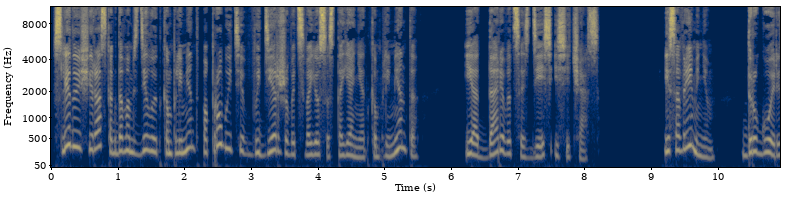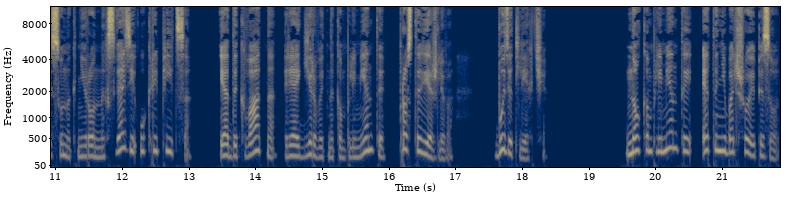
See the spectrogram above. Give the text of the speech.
В следующий раз, когда вам сделают комплимент, попробуйте выдерживать свое состояние от комплимента и отдариваться здесь и сейчас. И со временем другой рисунок нейронных связей укрепится, и адекватно реагировать на комплименты, просто вежливо, будет легче. Но комплименты — это небольшой эпизод.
